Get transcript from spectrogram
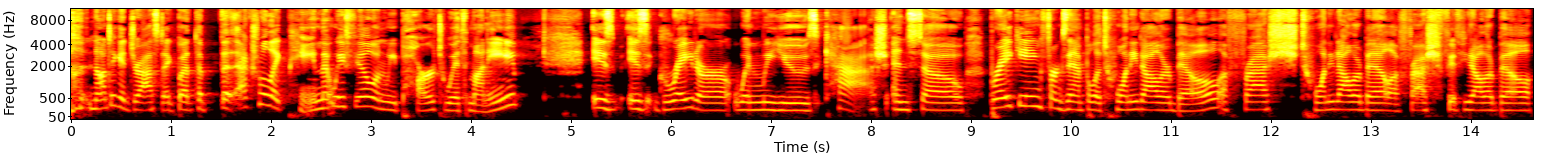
not to get drastic but the, the actual like pain that we feel when we part with money is is greater when we use cash. And so breaking, for example, a $20 bill, a fresh $20 bill, a fresh $50 bill,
